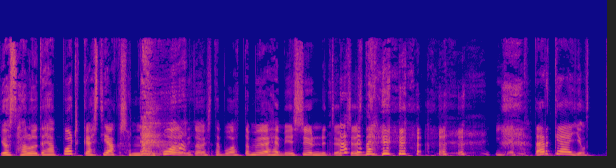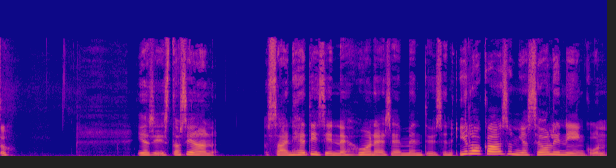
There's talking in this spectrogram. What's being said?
jos haluaa tehdä podcast-jakson näin puolitoista vuotta myöhemmin synnytyksestä, niin Jep. tärkeä juttu. Ja siis tosiaan sain heti sinne huoneeseen mentyä sen ilokaasun ja se oli niin kuin...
